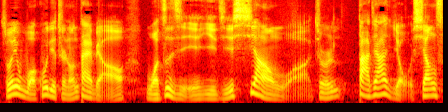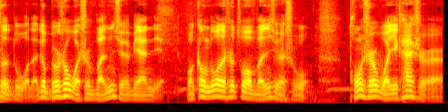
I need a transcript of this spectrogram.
所以我估计只能代表我自己以及像我，就是大家有相似度的，就比如说我是文学编辑，我更多的是做文学书，同时我一开始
